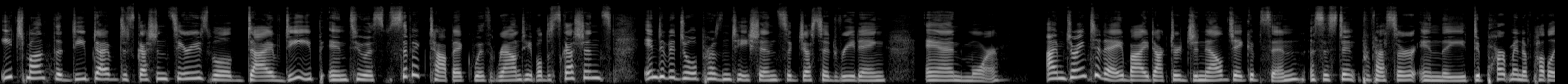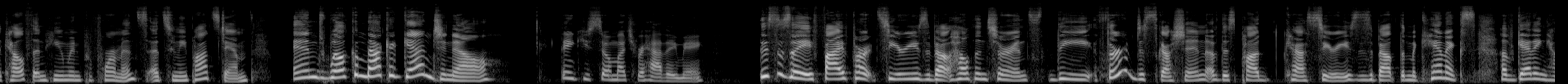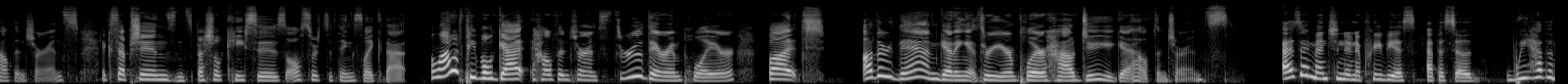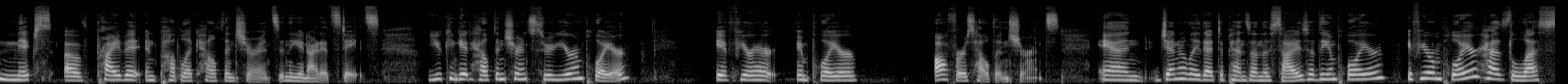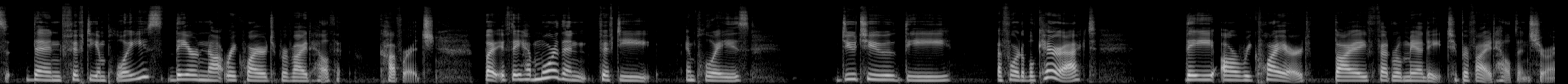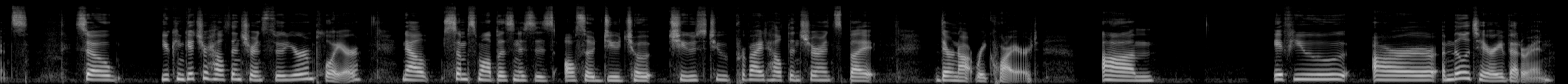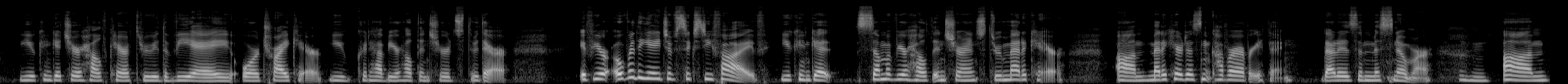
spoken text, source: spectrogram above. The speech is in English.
Each month, the Deep Dive Discussion Series will dive deep into a specific topic with roundtable discussions, individual presentations, suggested reading, and more. I'm joined today by Dr. Janelle Jacobson, Assistant Professor in the Department of Public Health and Human Performance at SUNY Potsdam. And welcome back again, Janelle. Thank you so much for having me. This is a five part series about health insurance. The third discussion of this podcast series is about the mechanics of getting health insurance, exceptions and special cases, all sorts of things like that. A lot of people get health insurance through their employer, but other than getting it through your employer, how do you get health insurance? As I mentioned in a previous episode, we have a mix of private and public health insurance in the United States. You can get health insurance through your employer if your employer offers health insurance. And generally, that depends on the size of the employer. If your employer has less than 50 employees, they are not required to provide health coverage. But if they have more than 50 employees, due to the Affordable Care Act, they are required by federal mandate to provide health insurance. So you can get your health insurance through your employer. Now, some small businesses also do cho- choose to provide health insurance, but they're not required. Um, if you are a military veteran, you can get your health care through the VA or TRICARE. You could have your health insurance through there. If you're over the age of 65, you can get some of your health insurance through Medicare. Um, Medicare doesn't cover everything. That is a misnomer. Mm-hmm. Um,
